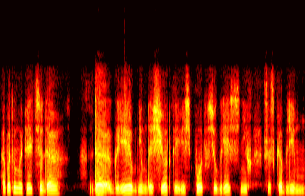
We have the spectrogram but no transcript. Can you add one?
А потом опять сюда, да гребнем, да щеткой, весь пот, всю грязь с них соскоблим.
